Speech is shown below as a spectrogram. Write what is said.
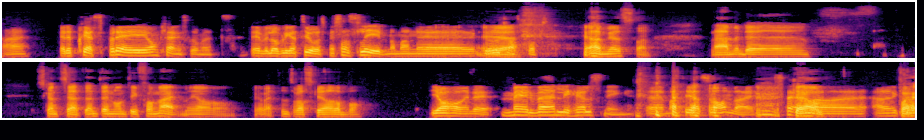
Nej. Är det press på det i omklädningsrummet? Det är väl obligatoriskt med sån sleeve när man eh, går yeah. Ja, nästan. Nej, men det... Jag ska inte säga att det inte är någonting för mig, men jag, jag vet inte vad jag ska göra bara. Jag har en idé. Med vänlig hälsning, eh, Mattias Svanberg. jag, på,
